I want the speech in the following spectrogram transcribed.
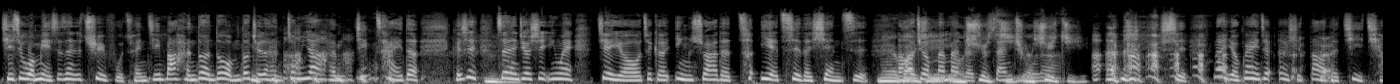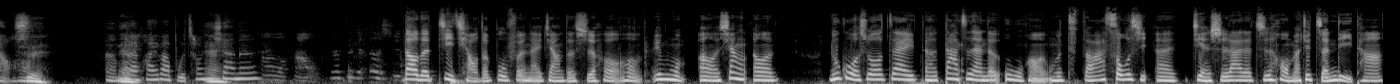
其实我们也是真的去腐存精，把很多很多我们都觉得很重要、很精彩的。可是真的就是因为借由这个印刷的册页次的限制，然后就慢慢的就删除了。续集 是。那有关于这二十道的技巧，是呃，木兰花要不要补充一下呢？哦，好，那这个二十道的技巧的部分来讲的时候，哦，因为我呃，像呃。如果说在呃大自然的物哈，我们把它收集呃捡拾来了之后，我们要去整理它，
